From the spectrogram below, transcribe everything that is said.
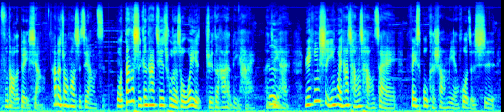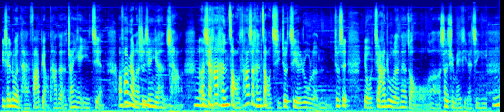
辅导的对象，他的状况是这样子。我当时跟他接触的时候，我也觉得他很厉害，很厉害。原因是因为他常常在 Facebook 上面或者是一些论坛发表他的专业意见，而发表的时间也很长，而且他很早，他是很早期就介入了，嗯就是有加入了那种呃社区媒体的经营。嗯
